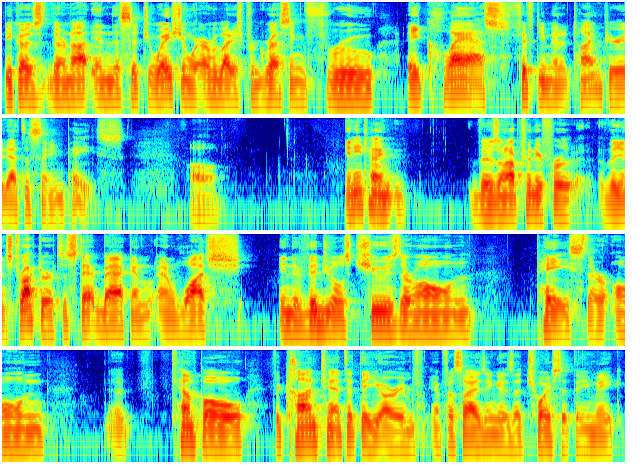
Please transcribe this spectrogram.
because they're not in this situation where everybody's progressing through a class 50 minute time period at the same pace. Uh, anytime there's an opportunity for the instructor to step back and, and watch individuals choose their own pace, their own uh, tempo, the content that they are em emphasizing is a choice that they make.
